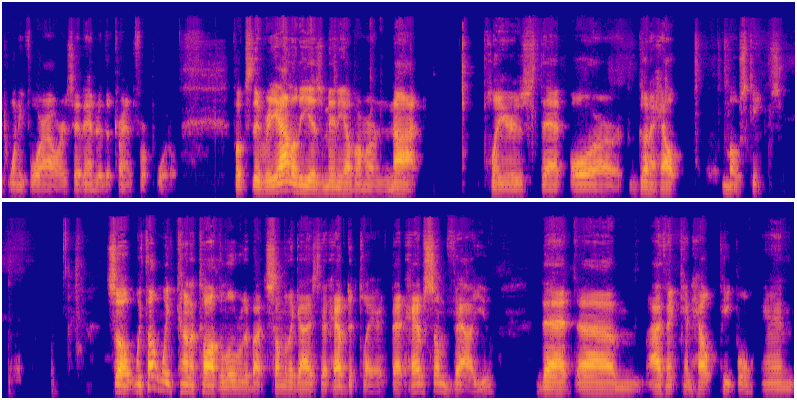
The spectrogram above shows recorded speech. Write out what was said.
24 hours have entered the transfer portal. Folks, the reality is many of them are not players that are going to help most teams. So we thought we'd kind of talk a little bit about some of the guys that have declared, that have some value, that um, I think can help people. And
